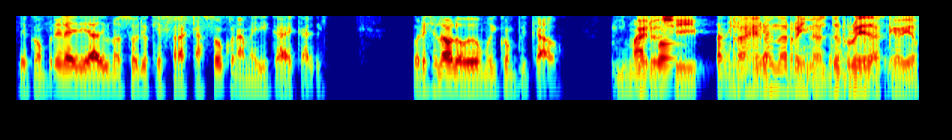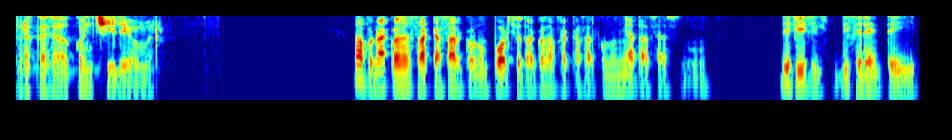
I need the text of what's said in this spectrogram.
le compre la idea de un Osorio que fracasó con América de Cali. Por ese lado lo veo muy complicado. Y más Pero si trajeron a este Reinaldo Rueda, que había fracasado con Chile, Omar. No, pero una cosa es fracasar con un Porsche, otra cosa es fracasar con un Miata. O sea, es difícil, diferente. Y,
